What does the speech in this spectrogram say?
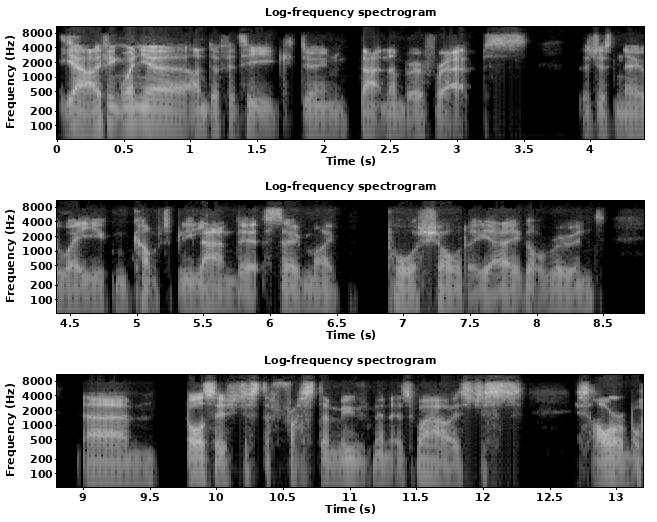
yeah, I think when you're under fatigue doing that number of reps, there's just no way you can comfortably land it. So my poor shoulder, yeah, it got ruined. Um, but also it's just the thruster movement as well. It's just it's horrible.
